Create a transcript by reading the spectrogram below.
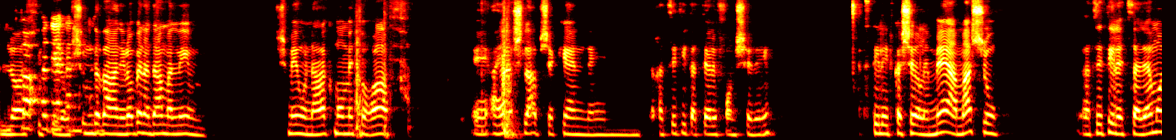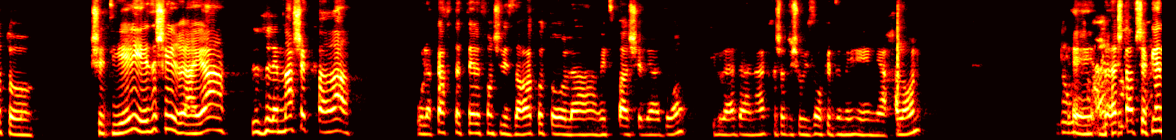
לא עשיתי לו שום דבר, אני לא בן אדם אלים. תשמעי, הוא נהג כמו מטורף. אה, היה שלב שכן, רציתי את הטלפון שלי, רציתי להתקשר למאה, משהו, רציתי לצלם אותו, שתהיה לי איזושהי ראייה למה שקרה. הוא לקח את הטלפון שלי, זרק אותו לרצפה שלידו, כאילו ליד הענק, חשבתי שהוא יזרוק את זה מהחלון. והיה אה, שלב שכן,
